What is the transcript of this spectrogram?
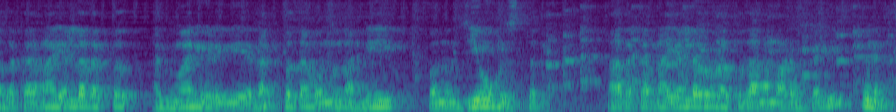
ಆದ ಕಾರಣ ಎಲ್ಲ ರಕ್ತ ಅಭಿಮಾನಿಗಳಿಗೆ ರಕ್ತದ ಒಂದೊಂದು ಹನಿ, ಒಂದೊಂದು ಜೀವ ಉಳಿಸ್ತದೆ. ಆದ ಕಾರಣ ಎಲ್ಲರೂ ರಕ್ತದಾನ ಮಾಡಬೇಕಾಗಿ ವಿನಂತಿ.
